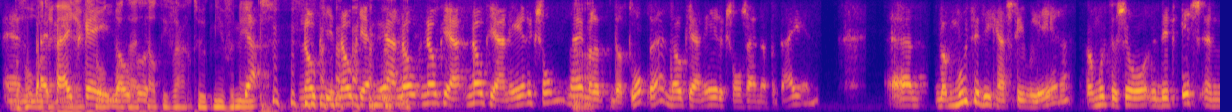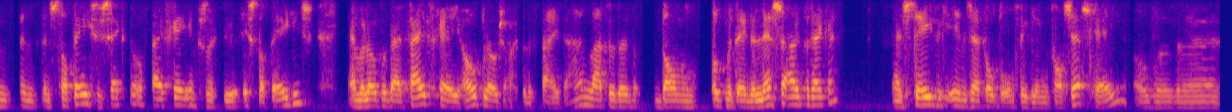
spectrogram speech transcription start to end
En bij 5G Ericsson, lopen... hij stelt die vraag natuurlijk niet voor niks. Ja, Nokia, Nokia, ja, Nokia, Nokia en Ericsson. Nee, maar dat, dat klopt. Hè. Nokia en Ericsson zijn daar partijen in. Ehm, we moeten die gaan stimuleren. We moeten zo, dit is een, een, een strategische sector. 5G-infrastructuur is strategisch. En we lopen bij 5G hopeloos achter de feiten aan. Laten we er dan ook meteen de lessen uittrekken. En stevig inzetten op de ontwikkeling van 6G. Over, uh, bij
